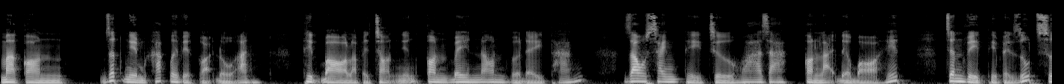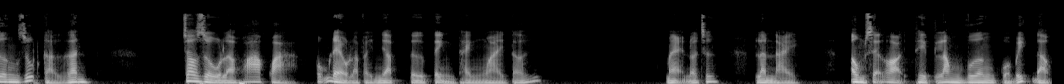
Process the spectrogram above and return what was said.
mà còn rất nghiêm khắc với việc gọi đồ ăn. Thịt bò là phải chọn những con bê non vừa đầy tháng. Rau xanh thì trừ hoa ra, còn lại đều bỏ hết. Chân vịt thì phải rút xương, rút cả gân. Cho dù là hoa quả, cũng đều là phải nhập từ tỉnh thành ngoài tới. Mẹ nói chứ, lần này, ông sẽ gọi thịt long vương của Bích Động.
